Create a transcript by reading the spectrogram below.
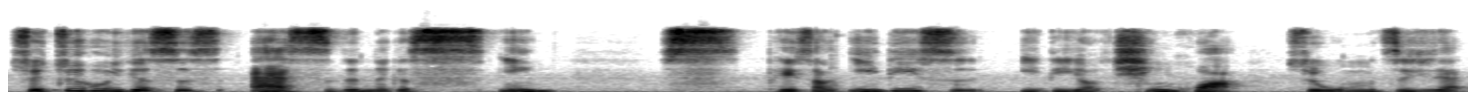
所以最后一个是 s 的那个 s 音，s。配上 ed 时，ed 要轻化，所以我们直接在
